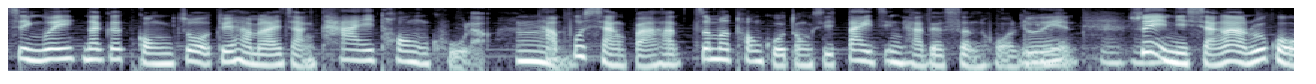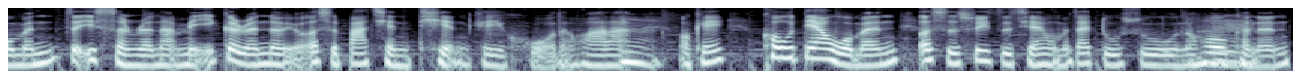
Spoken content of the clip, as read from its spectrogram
是因为那个工作对他们来讲太痛苦了，嗯。他不想把他这么痛苦的东西带进他的生活里面。嗯所以你想啊，如果我们这一生人啊，每一个人都有二十八千天可以活的话啦、嗯。O k 扣掉我们二十岁之前我们在读书，然后嗯可能、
